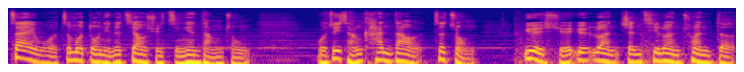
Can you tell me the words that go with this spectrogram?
在我这么多年的教学经验当中，我最常看到这种越学越乱、真气乱窜的。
